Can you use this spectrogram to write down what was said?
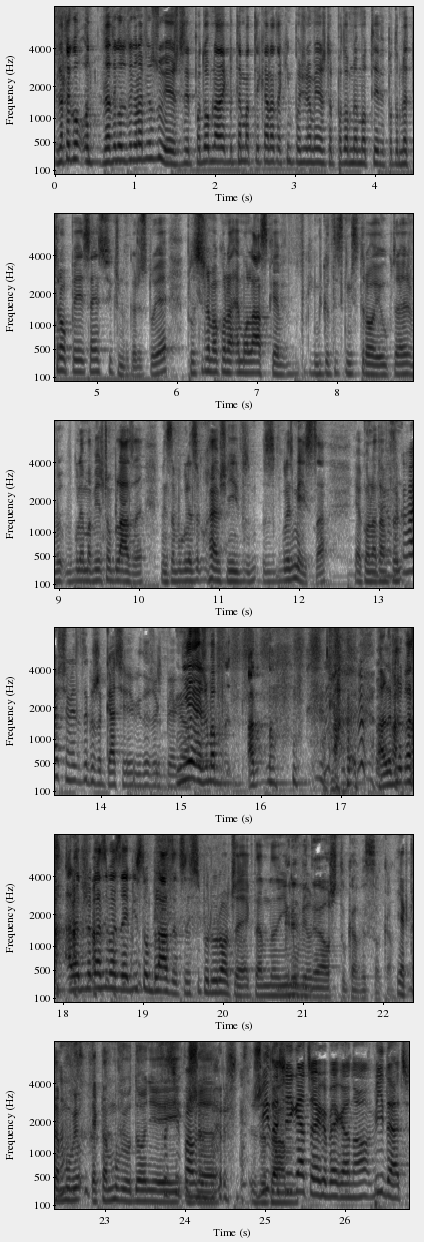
dlatego, on, dlatego do tego nawiązuje, że podobna jakby tematyka na takim poziomie, że to podobne motywy, podobne tropy science fiction wykorzystuje. Plus jeszcze ma ona emolaskę w jakimś gotyckim stroju, która w ogóle ma wieczną blazę, więc tam w ogóle zakochałem się w niej w, ogóle z miejsca. Jak ona tam... Zakochałaś się mnie dlatego, że gacie jej widać jak biega. nie, że ma. A, no, ale, przy okazji, ale przy okazji ma zajebistą blazę, co jest super urocze, jak tam do niej Gry mówią. wideo, sztuka wysoka. Jak tam, mówią, jak tam mówią do niej, że, że Widać tam jej gacie jak biega, no. Widać.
